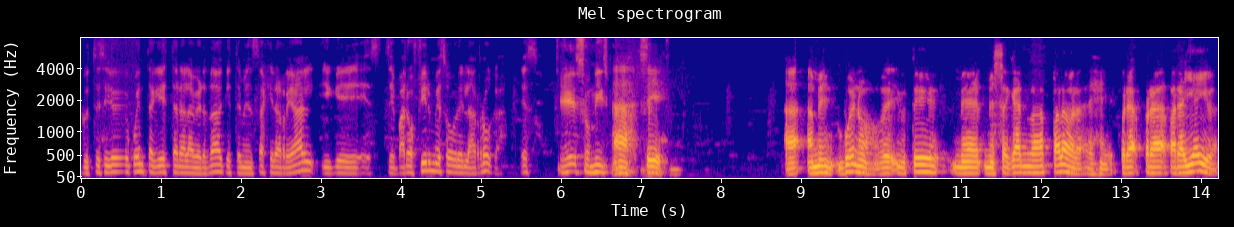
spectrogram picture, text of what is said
que usted se dio cuenta que esta era la verdad, que este mensaje era real y que se paró firme sobre la roca. Eso. Eso mismo. Ah, sí. Ah, amén. Bueno, eh, usted me, me sacaron las palabras, para, para, allá iba.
